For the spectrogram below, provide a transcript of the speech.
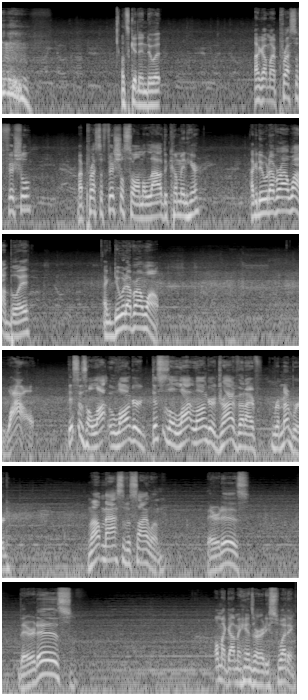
let's get into it. I got my press official. My press official, so I'm allowed to come in here. I can do whatever I want, boy. I can do whatever I want. Wow. This is a lot longer, this is a lot longer drive than I've remembered. Mount Massive Asylum. There it is. There it is. Oh my god, my hands are already sweating.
